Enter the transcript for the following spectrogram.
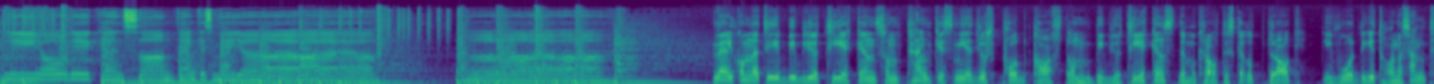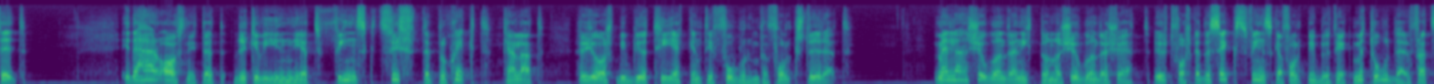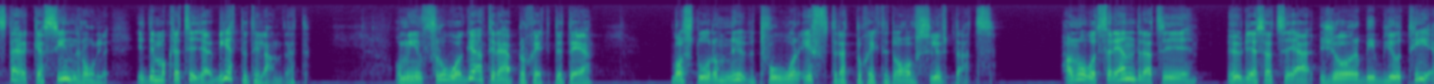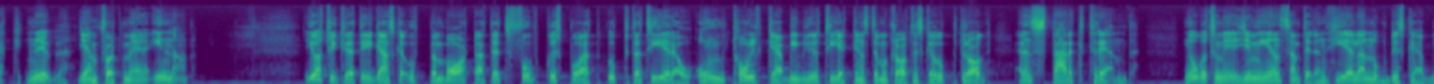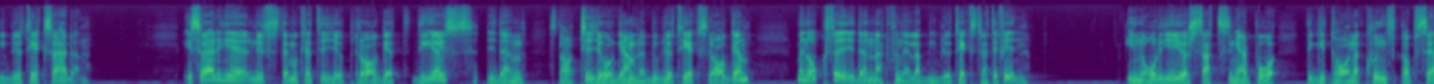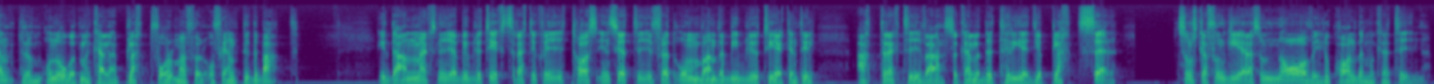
biblioteken som tankesmedjor. Välkomna till Biblioteken som tankesmedjors podcast om bibliotekens demokratiska uppdrag i vår digitala samtid. I det här avsnittet dyker vi in i ett finskt systerprojekt kallat Hur görs biblioteken till forum för folkstyret? Mellan 2019 och 2021 utforskade sex finska folkbibliotek metoder för att stärka sin roll i demokratiarbetet i landet. Och min fråga till det här projektet är, vad står de nu, två år efter att projektet avslutats? Har något förändrats i hur det så att säga gör bibliotek nu jämfört med innan? Jag tycker att det är ganska uppenbart att ett fokus på att uppdatera och omtolka bibliotekens demokratiska uppdrag är en stark trend, något som är gemensamt i den hela nordiska biblioteksvärlden. I Sverige lyfts demokratiuppdraget dels i den snart tio år gamla bibliotekslagen, men också i den nationella biblioteksstrategin. I Norge görs satsningar på digitala kunskapscentrum och något man kallar plattformar för offentlig debatt. I Danmarks nya biblioteksstrategi tas initiativ för att omvandla biblioteken till attraktiva så kallade tredje platser som ska fungera som nav i lokaldemokratin.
